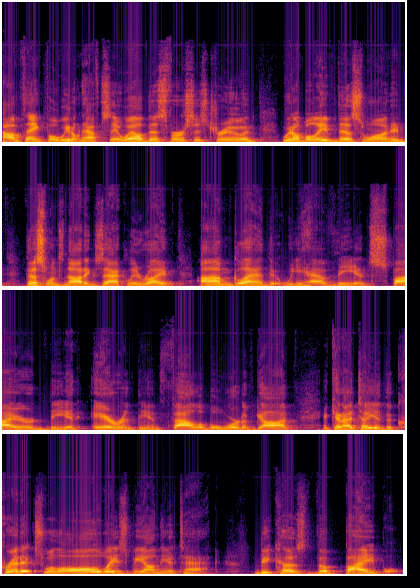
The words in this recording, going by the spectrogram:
I'm thankful we don't have to say, well, this verse is true and we don't believe this one and this one's not exactly right. I'm glad that we have the inspired, the inerrant, the infallible Word of God. And can I tell you, the critics will always be on the attack because the Bible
